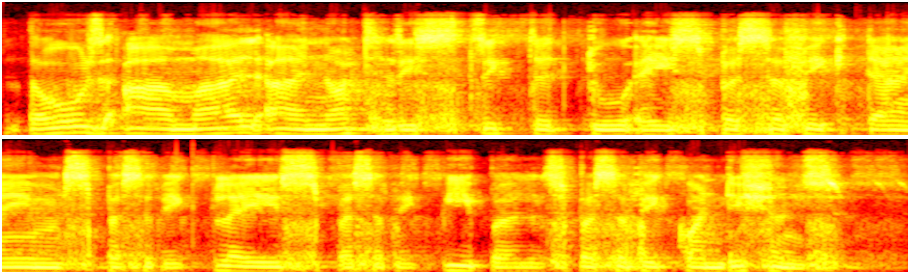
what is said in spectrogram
those amal are not restricted to a specific time, specific place, specific people, specific conditions.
